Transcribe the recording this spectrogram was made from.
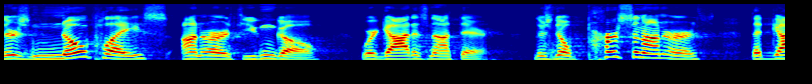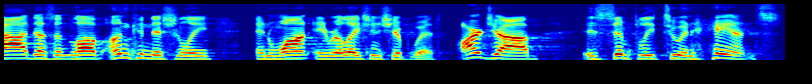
There's no place on earth you can go where God is not there. There's no person on earth that God doesn't love unconditionally and want a relationship with. Our job is simply to enhance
